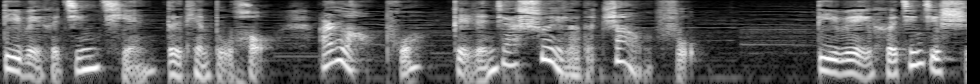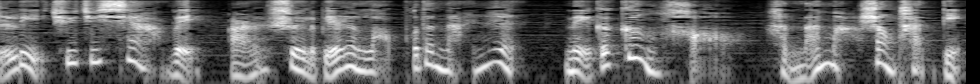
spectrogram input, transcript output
地位和金钱得天独厚，而老婆给人家睡了的丈夫，地位和经济实力屈居下位而睡了别人老婆的男人，哪个更好，很难马上判定。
